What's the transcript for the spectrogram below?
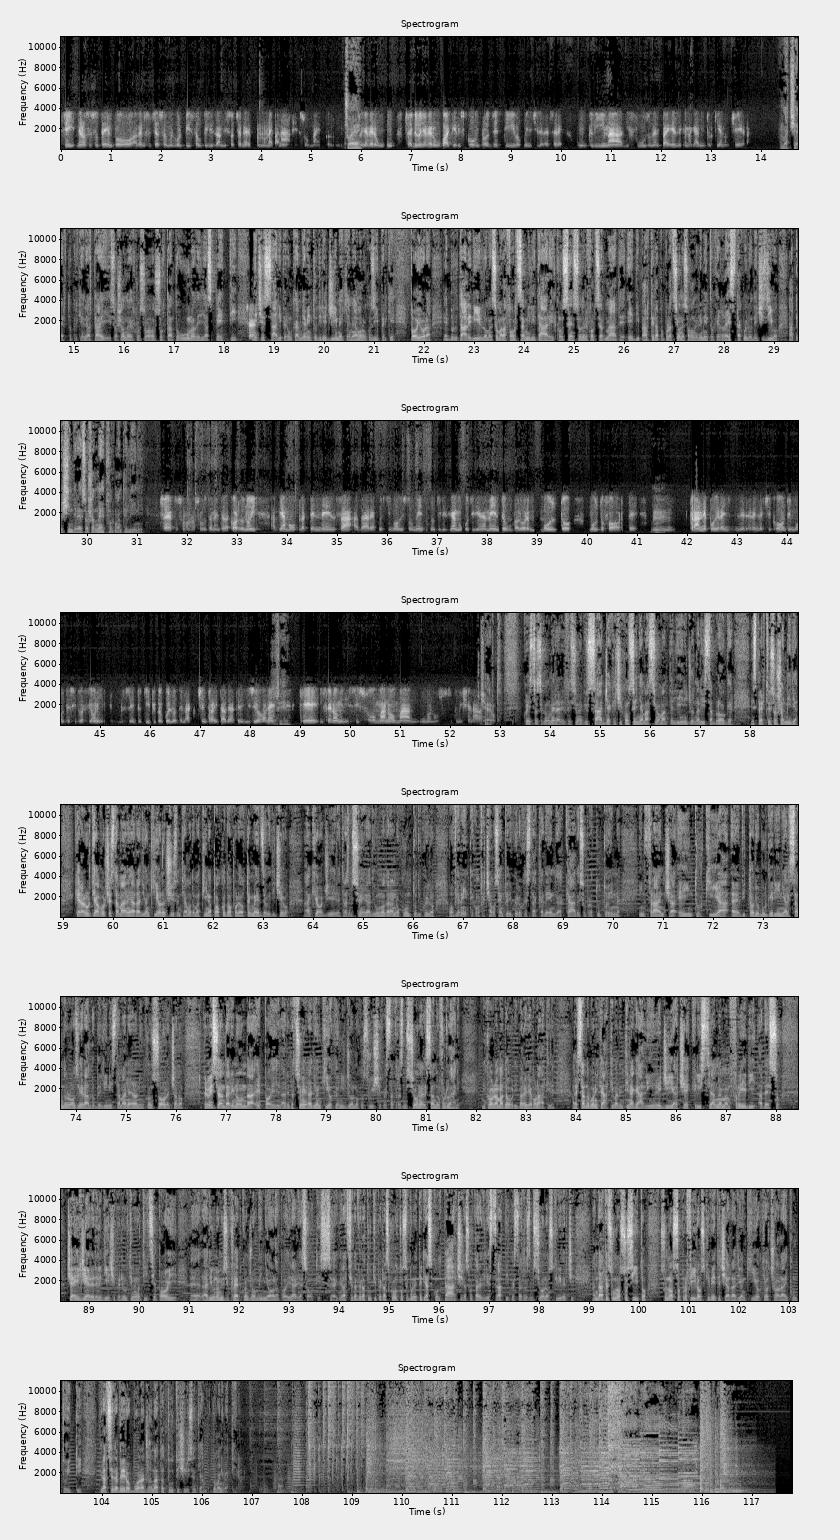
Sì, nello stesso tempo avere successo come golpista utilizzando i social network non è banale, insomma, ecco. cioè? Bisogna, avere un, cioè bisogna avere un qualche riscontro oggettivo, quindi ci deve essere un clima diffuso nel paese che magari in Turchia non c'era. Ma certo, perché in realtà i social network sono soltanto uno degli aspetti certo. necessari per un cambiamento di regime, chiamiamolo così, perché poi ora è brutale dirlo, ma insomma la forza militare, il consenso delle forze armate e di parte della popolazione sono un elemento che resta quello decisivo, a prescindere dai social network, Mantellini. Certo, sono assolutamente d'accordo. Noi abbiamo la tendenza a dare a questi nuovi strumenti che utilizziamo quotidianamente un valore molto, molto forte. Mm. Tranne poi renderci conto in molte situazioni, l'esempio tipico è quello della centralità della televisione, sì. che i fenomeni si sommano ma uno non sostituisce l'altro. Certo. Questa secondo me è la riflessione più saggia che ci consegna Massimo Mantellini, giornalista, blogger, esperto di social media, che era l'ultima voce stamane a Radio Anch'io, noi ci sentiamo domattina poco dopo le otto e mezza, vi dicevo anche oggi le trasmissioni di Radio 1 daranno conto di quello, ovviamente come facciamo sempre, di quello che sta accadendo e accade soprattutto in, in Francia e in Turchia eh, Vittorio Bulgherini, Alessandro Rosi Eraldo Bellini stamane erano in console, ci hanno permesso di andare in onda e poi la redazione di Radio Anch'io che ogni giorno costruisce questa trasmissione, Alessandro Forlani, Nicola Amadori, Valeria Volatile, Alessandro Bonicatti, Valentina Galli, in regia c'è Cristian Manfredi, adesso c'è il GR delle 10 per le ultime notizie, poi eh, Radio 1 Music Club con John Vignola, poi Ilaria Sotis. Eh, grazie davvero a tutti per l'ascolto, se volete riascoltarci, riascoltare degli estratti di questa trasmissione o scriverci, andate sul nostro sito, sul nostro profilo, scriveteci a radioanchio, chiocciorai.it. Grazie davvero, buona giornata a tutti, ci risentiamo domani mattina.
